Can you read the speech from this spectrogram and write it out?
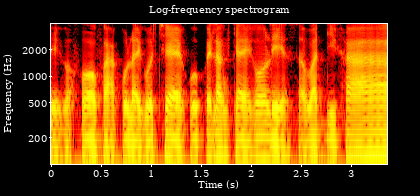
ริกก็ขอฝากกดไลค์กดแชร์กดไปรังใจก็เลยสวัสดีครับ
